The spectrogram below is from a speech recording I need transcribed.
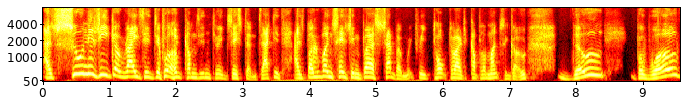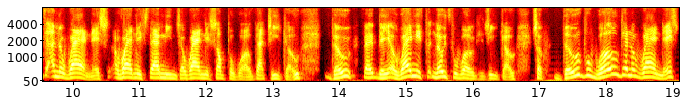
as soon as ego rises, the world comes into existence. That is, as Bhagavan says in verse 7, which we talked about a couple of months ago, though the world and awareness, awareness there means awareness of the world, that's ego, though the, the awareness that knows the world is ego. So though the world and awareness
